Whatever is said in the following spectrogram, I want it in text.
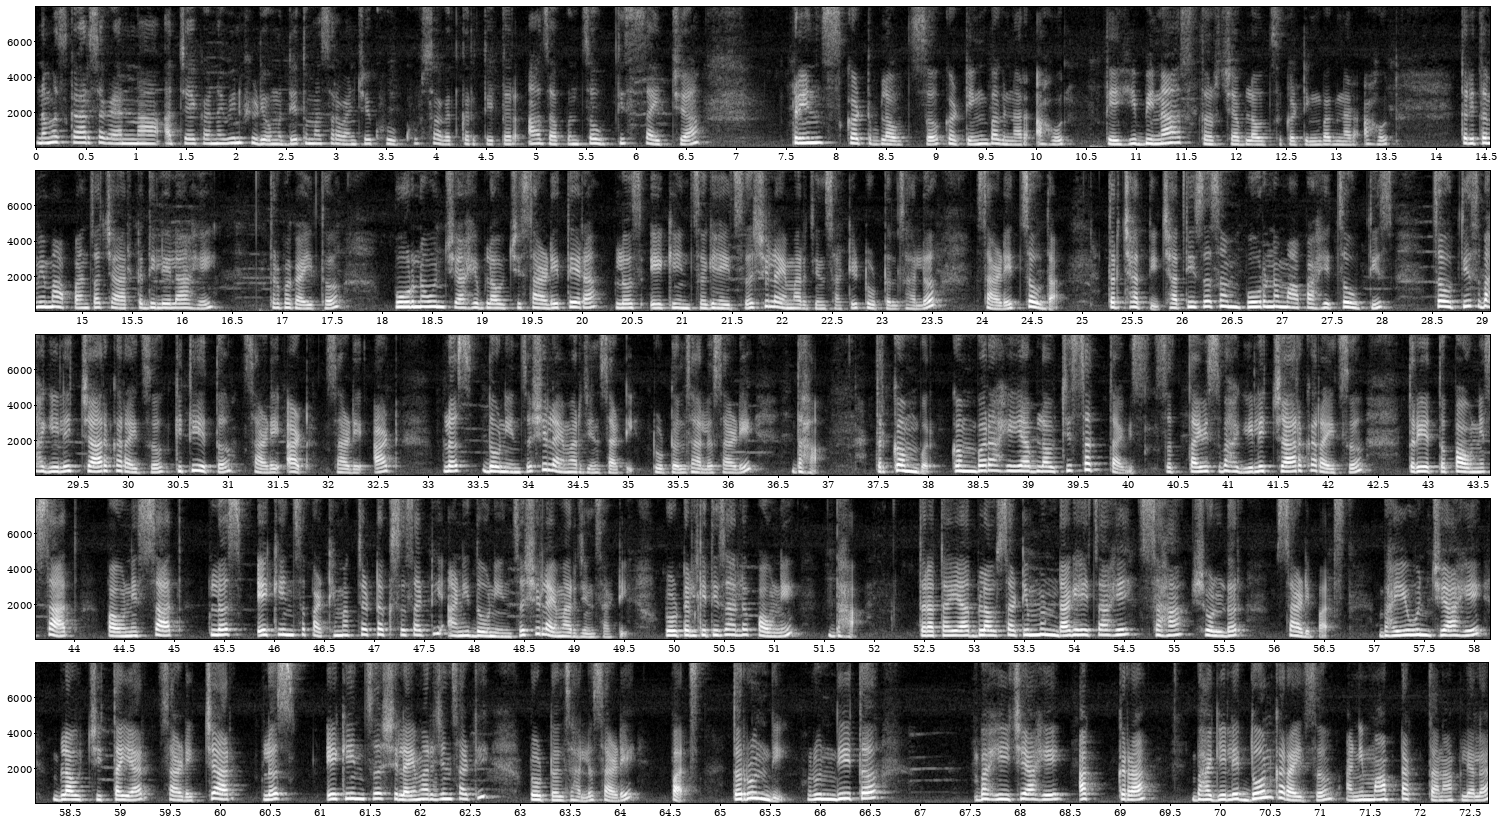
नमस्कार सगळ्यांना. आजच्या एका नवीन व्हिडिओमध्ये तुम्हा सर्वांचे खूप खूप स्वागत करते. तर आज आपण चौतीस साईजच्या प्रिन्स कट ब्लाऊजचं कटिंग बघणार आहोत. तेही बिना अस्तरच्या ब्लाऊजचं कटिंग बघणार आहोत. तर इथं मी मापांचा चार्ट दिलेला आहे. तर बघा इथं पूर्ण उंची आहे ब्लाऊजची साडे तेरा प्लस एक इंच घ्यायचं शिलाई मार्जिनसाठी टोटल झालं साडे चौदा तर छाती छातीचं संपूर्ण माप आहे चौतीस. चौतीस भागिले चार करायचं किती येतं? साडेआठ. साडेआठ प्लस दोन इंच शिलाई मार्जिनसाठी टोटल झालं साडे दहा. तर कंबर. कंबर आहे या ब्लाऊजची सत्तावीस. सत्तावीस भागिले चार करायचं तर येतं पावणे सात. पावणे सात प्लस एक इंच पाठीमागच्या टक्ससाठी आणि दोन इंच शिलाई मार्जिनसाठी टोटल किती झालं? पावणे दहा. तर आता या ब्लाऊजसाठी मुंडा घ्यायचा आहे. सहा शोल्डर साडेपाच. भाई उंची आहे ब्लाऊजची तयार साडेचार प्लस एक इंच शिलाई मार्जिनसाठी टोटल झालं साडेपाच. तर रुंदी रुंदी तर बाहीची आहे अकरा भागिले दोन करायचं आणि माप टाकताना आपल्याला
